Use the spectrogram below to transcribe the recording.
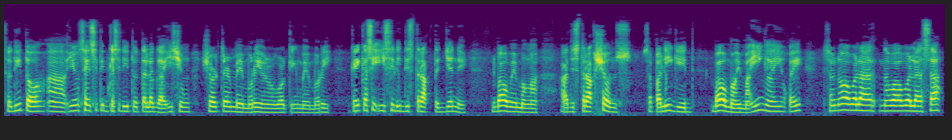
So dito, uh, yung sensitive kasi dito talaga is yung short-term memory or working memory. Okay? Kasi easily distracted yan eh. Halimbawa may mga uh, distractions sa paligid, Bawa may maingay, okay? So nawawala nawawala sa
